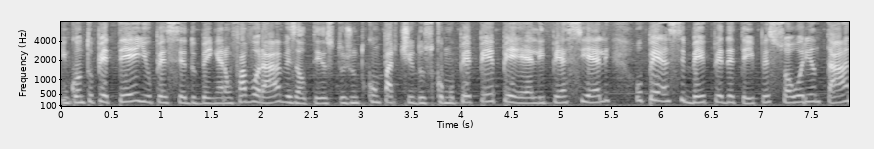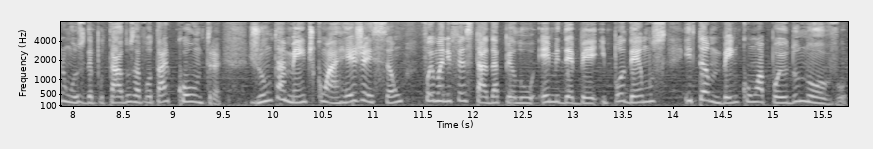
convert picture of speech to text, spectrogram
Enquanto o PT e o PC do Bem eram favoráveis ao texto, junto com partidos como PP, PL e PSL, o PSB, PDT e PSOL orientaram os deputados a votar contra. Juntamente com a rejeição, foi manifestada pelo MDB e Podemos e também com o apoio do Novo.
